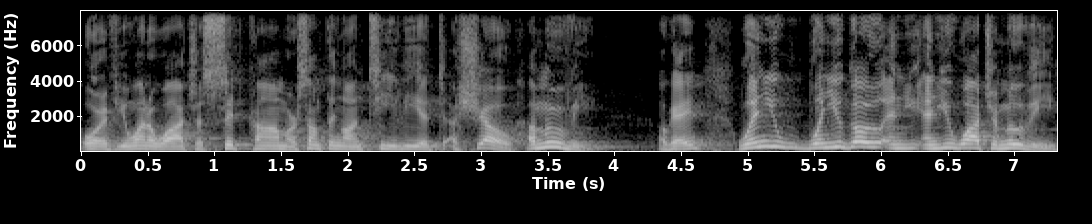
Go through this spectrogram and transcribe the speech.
or if you want to watch a sitcom or something on TV, a, a show, a movie. Okay? When you, when you go and you, and you watch a movie,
